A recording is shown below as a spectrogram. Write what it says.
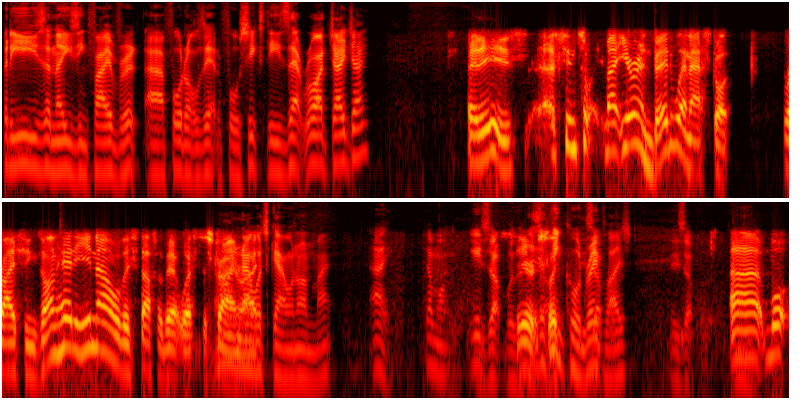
but he is an easing favourite, uh, $4 out of 460 Is that right, JJ? It is. Uh, since mate, you're in bed when Ascot racing's on. How do you know all this stuff about West I Australian don't know racing? what's going on, mate. Hey, come on. You- He's up with There's it. a thing called He's up replays. He's up with it. Uh, well,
